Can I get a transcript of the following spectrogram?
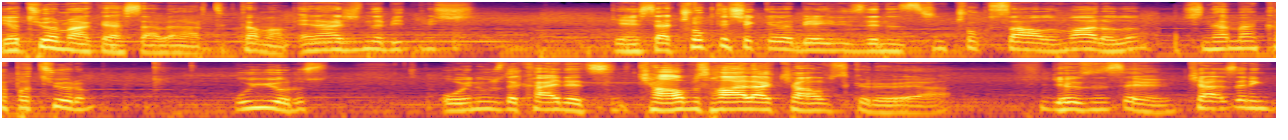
Yatıyorum arkadaşlar ben artık. Tamam. Enerjim de bitmiş. Gençler çok teşekkür ederim yayın izlediğiniz için. Çok sağ olun, var olun. Şimdi hemen kapatıyorum. Uyuyoruz. Oyunumuz da kaydetsin. Kabus hala kabus görüyor ya. Gözünü seveyim. Senin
